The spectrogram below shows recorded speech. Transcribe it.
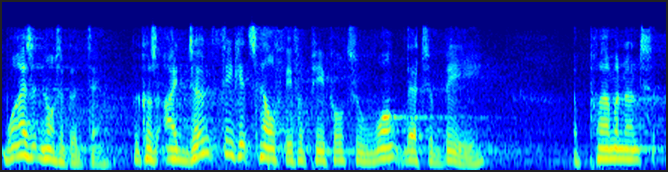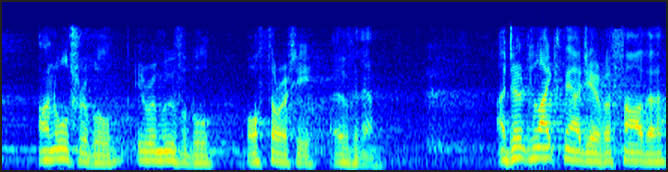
Why is it not a good thing? Because I don't think it's healthy for people to want there to be a permanent, unalterable, irremovable authority over them. I don't like the idea of a father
